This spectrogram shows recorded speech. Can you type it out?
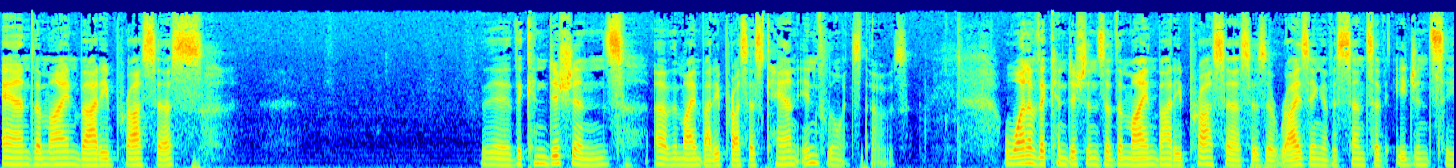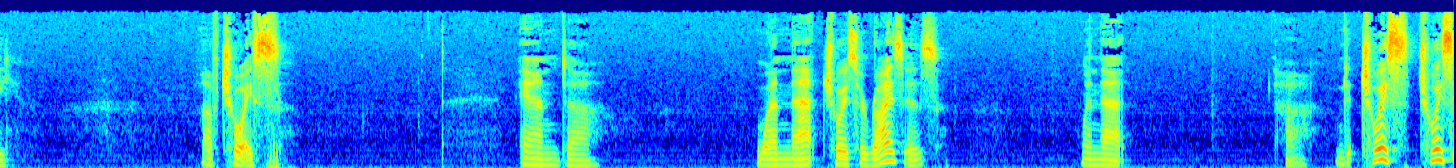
And the mind body process, the, the conditions of the mind body process can influence those. One of the conditions of the mind body process is a rising of a sense of agency of choice. And uh, when that choice arises, when that uh, choice choice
